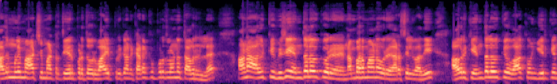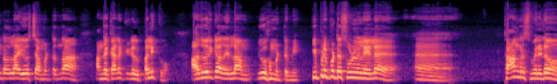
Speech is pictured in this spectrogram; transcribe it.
அதன் மூலயமா ஆட்சி மாற்றத்தை ஏற்படுத்த ஒரு வாய்ப்பு இருக்கான்னு கணக்கு பொறுத்தல ஒன்றும் தவறு இல்லை. ஆனால் அதுக்கு விஜய் எந்த அளவுக்கு ஒரு நம்பகமான ஒரு அரசியல்வாதி அவருக்கு எந்த அளவுக்கு வாக்கு வங்கி இருக்குன்றதெல்லாம் யோசித்தா மட்டும்தான் அந்த கணக்குகள் பலிக்கும் அது வரைக்கும் அதெல்லாம் யூகம் மட்டுமே. இப்படிப்பட்ட சூழ்நிலையில் காங்கிரஸ் மேலிடம்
